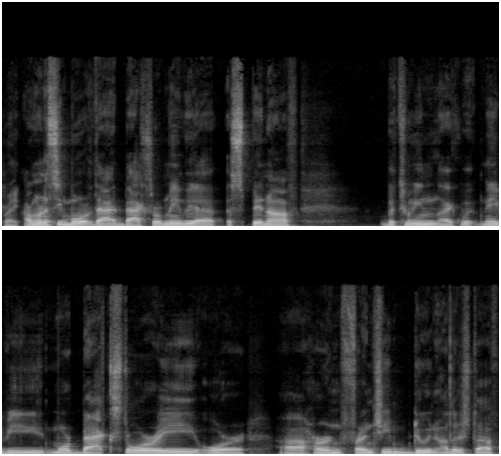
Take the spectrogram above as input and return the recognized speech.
Right. I want to see more of that backstory. Maybe a, a spin-off between like maybe more backstory or uh, her and Frenchie doing other stuff.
